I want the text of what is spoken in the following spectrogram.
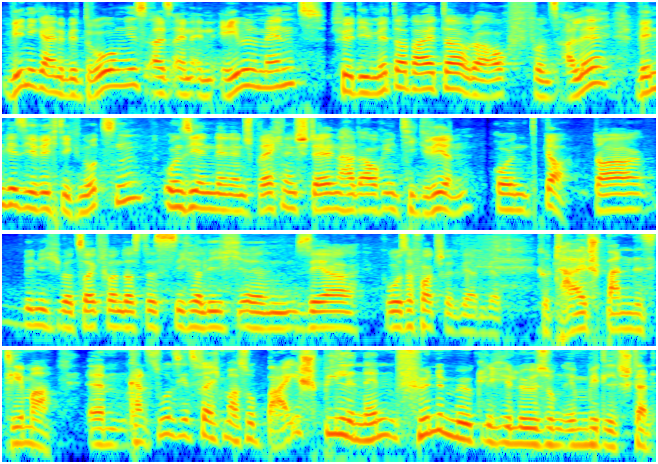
weniger eine Bedrohung ist als ein Enablement für die Mitarbeiter oder auch für uns alle, wenn wir sie richtig nutzen und sie in den entsprechenden Stellen halt auch integrieren. Und ja, da bin ich überzeugt von, dass das sicherlich ein sehr großer Fortschritt werden wird. Total spannendes Thema. Ähm, kannst du uns jetzt vielleicht mal so Beispiele nennen für eine mögliche Lösung im Mittelstand?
